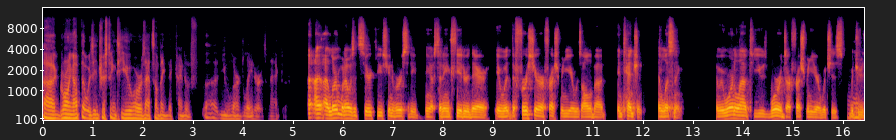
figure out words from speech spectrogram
uh, growing up that was interesting to you or is that something that kind of uh, you learned later as an actor I, I learned when I was at Syracuse University, you know, studying theater there. It was the first year, our freshman year, was all about intention and listening, and we weren't allowed to use words our freshman year, which is which you,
